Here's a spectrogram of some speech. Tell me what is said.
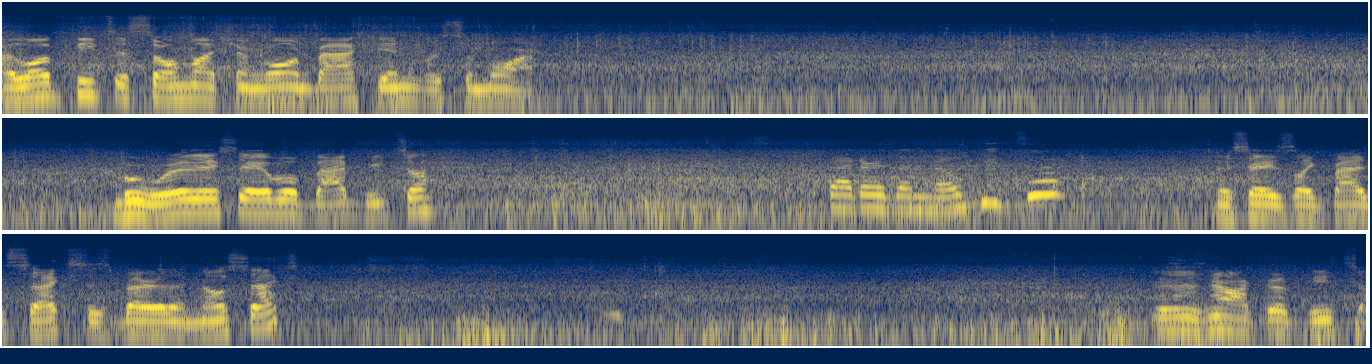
I love pizza so much. I'm going back in for some more. But what do they say about bad pizza? Better than no pizza? They say it's like bad sex is better than no sex. This is not good pizza.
